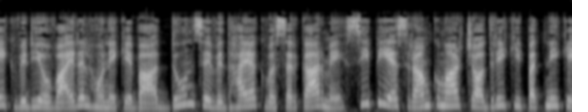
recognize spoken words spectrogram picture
एक वीडियो वायरल होने के बाद दून से विधायक व सरकार में सीपीएस रामकुमार चौधरी की पत्नी के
